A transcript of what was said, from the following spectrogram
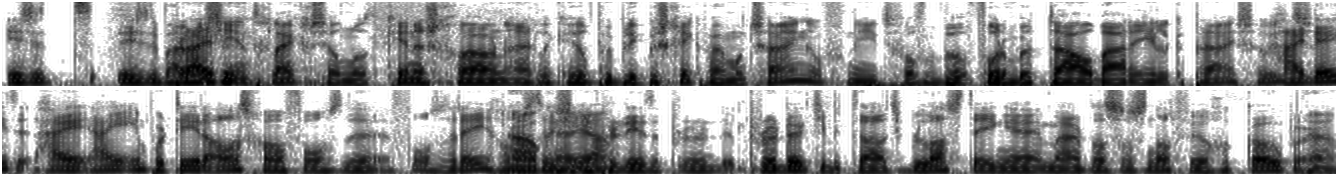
is, het, is de prijs... in het gelijk gesteld? Omdat kennis gewoon eigenlijk heel publiek beschikbaar moet zijn, of niet? Of be- voor een betaalbare, eerlijke prijs, zoiets? Hij, deed, hij, hij importeerde alles gewoon volgens de, volgens de regels. Ah, dus je ja. importeert het pro- product, je betaalt je belastingen, maar het was alsnog veel goedkoper. Ja.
